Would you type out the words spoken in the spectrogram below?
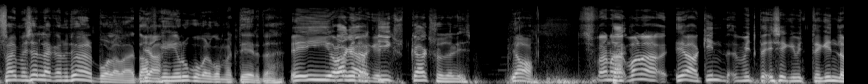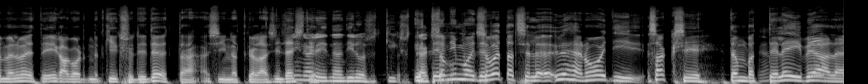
saime sellega nüüd ühele poole või? tahab keegi lugu veel kommenteerida? ei ole midagi. kiiksud-käksud olid jaa. siis vana, vana hea kind-, mitte isegi mitte kindlameelne, et iga kord need kiiksud ei tööta, siin nad kõlasid hästi. siin olid need ilusad kiiksud. sa, niimoodi, sa võtad selle ühe noodi saksi, tõmbad delay peale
